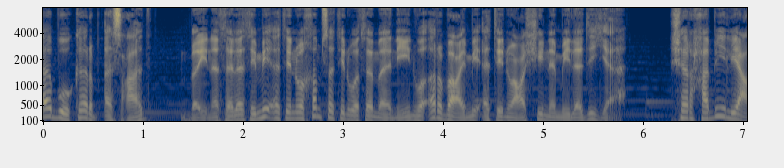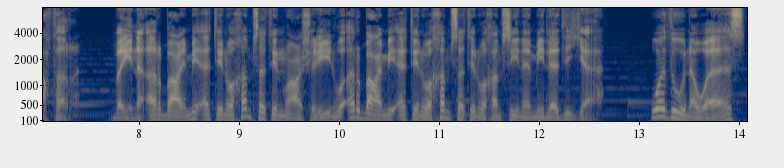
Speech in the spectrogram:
أبو كرب أسعد بين 385 و 420 ميلادية. شرحبيل يعفر بين 425 و 455 ميلادية. وذو نواس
